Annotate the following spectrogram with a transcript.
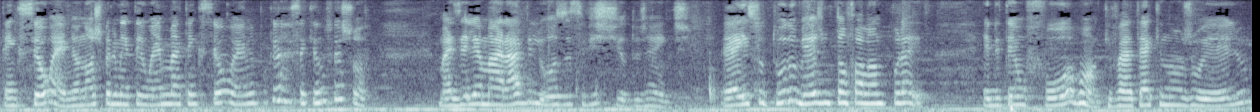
tem que ser o M. Eu não experimentei o M, mas tem que ser o M, porque esse aqui não fechou. Mas ele é maravilhoso esse vestido, gente. É isso tudo mesmo que estão falando por aí. Ele tem um forro, ó, que vai até aqui no joelho.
